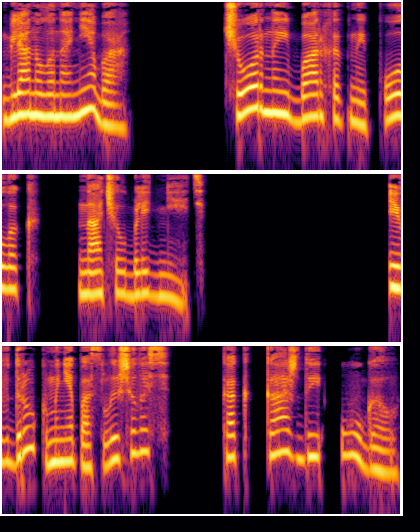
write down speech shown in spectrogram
Глянула на небо. Черный бархатный полог начал бледнеть. И вдруг мне послышалось, как каждый угол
